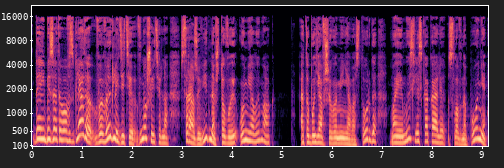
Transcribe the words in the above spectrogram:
Да и без этого взгляда вы выглядите внушительно. Сразу видно, что вы умелый маг». От обуявшего меня восторга мои мысли скакали, словно пони,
